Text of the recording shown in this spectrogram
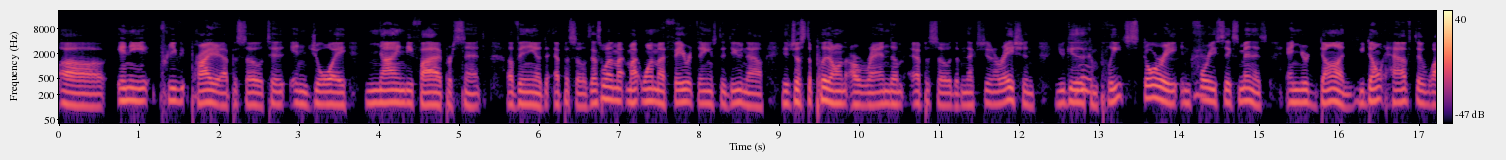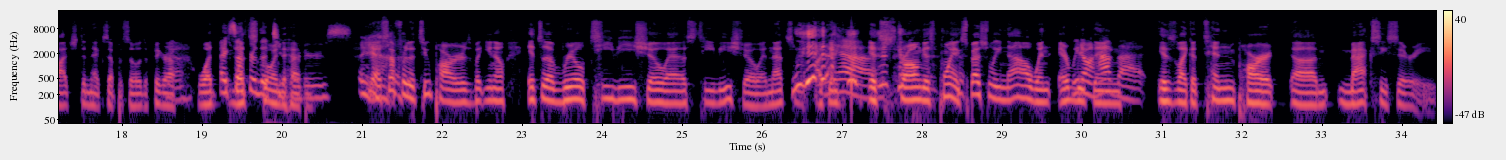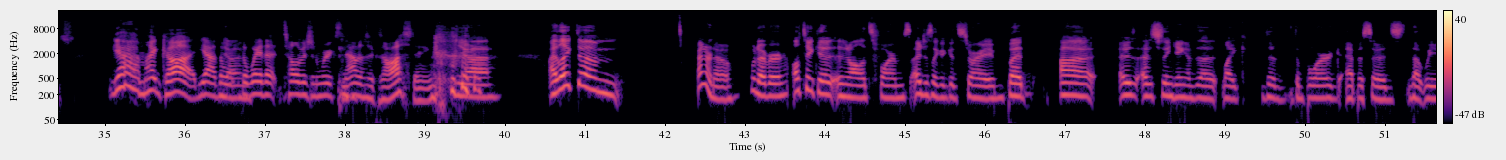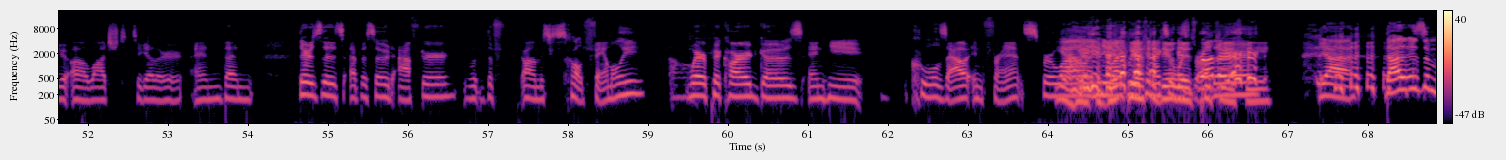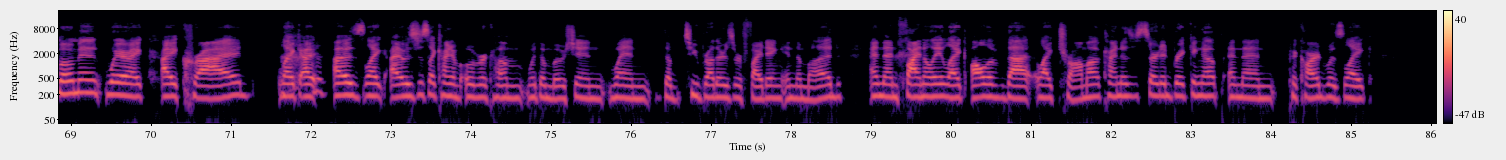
uh, any pre- prior episode to enjoy ninety five percent of any of the episodes. That's one of my, my one of my favorite things to do now is just to put on a random episode of Next Generation. You get a complete story in forty six minutes, and you're done. You don't have to watch the next episode to figure out what Except what's for the going two to happen. parters. Yeah, except for the two parters, but you know, it's a real TV show as TV show, and that's I think Yeah. its strongest point, especially now when everything don't that. is like a ten part uh, maxi series. Yeah, my God. Yeah, the Yeah. the way that television works now is exhausting. yeah. I liked um I don't know, whatever. I'll take it in all its forms. I just like a good story. But uh I was I was thinking of the like the the Borg episodes that we uh watched together and then there's this episode after the um it's called Family Oh. where Picard goes and he cools out in France for a while you and he like you have to reconnects deal with his brother. Yeah that is a moment where I I cried. Like I I was like I was just like kind of overcome with emotion when the two brothers were fighting in the mud and then finally like all of that like trauma kind of started breaking up and then Picard was like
